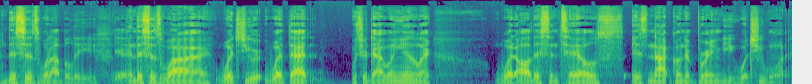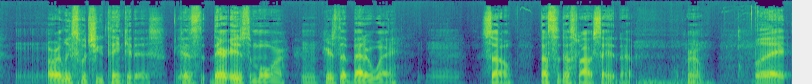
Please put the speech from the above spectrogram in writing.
this is what i believe. Yeah. and this is why what you what that what you're dabbling in like what all this entails is not going to bring you what you want or at least what you think it is because there is more. Mhm. here's the better way. So that's that's what i would say to that. Real. But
